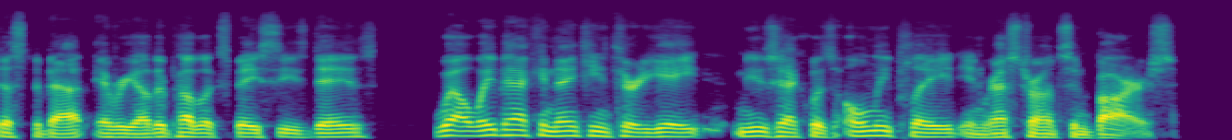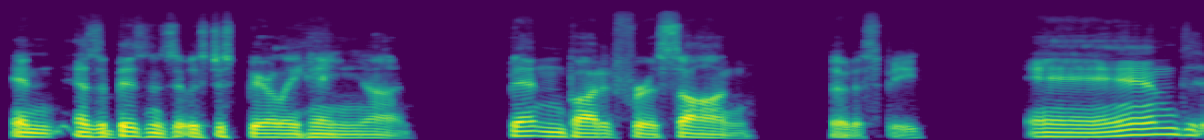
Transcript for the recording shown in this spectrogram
just about every other public space these days? Well, way back in 1938, Muzak was only played in restaurants and bars. And as a business, it was just barely hanging on. Benton bought it for a song, so to speak. And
